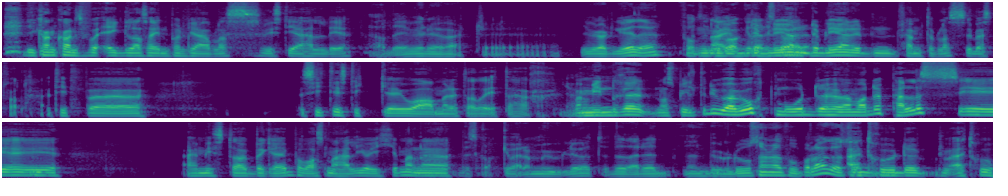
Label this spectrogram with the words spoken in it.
De kan kanskje få egla seg inn på en fjerdeplass hvis de er heldige. Ja, det ville vært, eh, det ville vært gøy, det. Fått det Nei, tilbake det blir, skal en, det blir en femteplass i best fall. Jeg tipper eh, City stikker jo av med dette dritet her. Men mindre, nå spilte de uavgjort mot, hvem var det? Pelles i, i Jeg mistet begrep på hva som er helg og ikke, men eh, Det skal ikke være mulig, vet du. Det der, den bulldoseren er et fotballag. Altså. jeg tror, det, jeg tror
